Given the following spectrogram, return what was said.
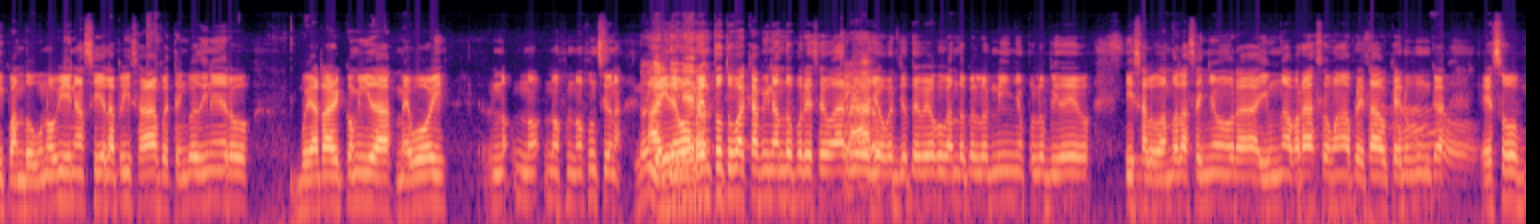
y cuando uno viene así a la prisa, ah, pues tengo dinero, voy a traer comida, me voy. No, no, no, no funciona. No, Ahí el de dinero- momento tú vas caminando por ese barrio, Claro. yo, yo te veo jugando con los niños por los videos y saludando a la señora y un abrazo más apretado que nunca. Eso,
